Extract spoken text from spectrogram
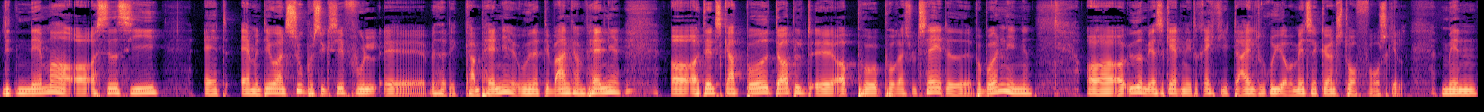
lidt nemmere at, at sidde og sige, at jamen, det var en super succesfuld øh, hvad hedder det, kampagne, uden at det var en kampagne, og, og den skabte både dobbelt øh, op på, på resultatet øh, på bundlinjen, og, og ydermere så gav den et rigtig dejligt ry og var med til at gøre en stor forskel. Men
